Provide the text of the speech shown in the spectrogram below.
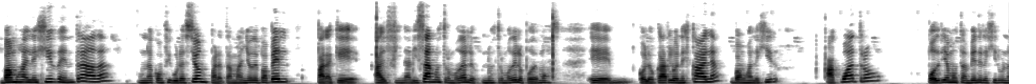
Vamos a elegir de entrada una configuración para tamaño de papel para que al finalizar nuestro modelo, nuestro modelo podemos eh, colocarlo en escala. Vamos a elegir A4. Podríamos también elegir un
